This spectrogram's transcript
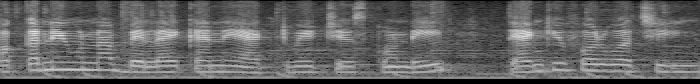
పక్కనే ఉన్న బెల్ ఐకాన్ని యాక్టివేట్ చేసుకోండి. థ్యాంక్ యూ ఫర్ వాచింగ్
